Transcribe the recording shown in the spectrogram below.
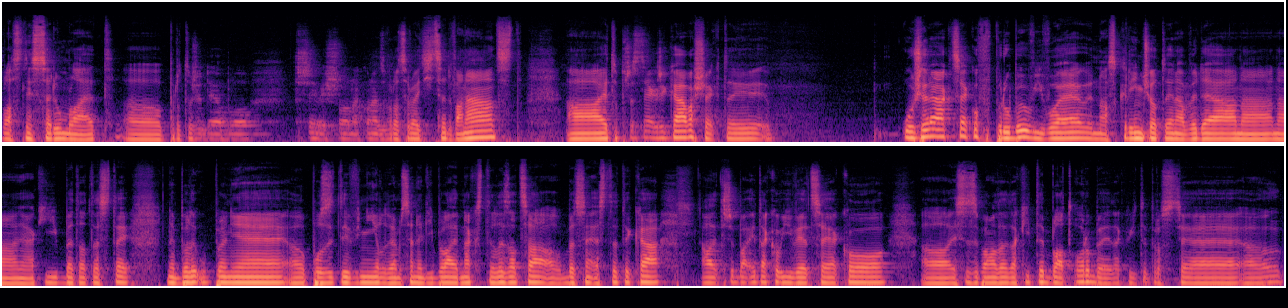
vlastně sedm let, eh, protože Diablo 3 vyšlo nakonec v roce 2012 a je to přesně jak říká Vašek, ty už reakce jako v průběhu vývoje na screenshoty, na videa, na, na nějaký beta testy nebyly úplně eh, pozitivní, lidem se nelíbila jednak stylizace a obecně estetika, ale třeba i takové věci jako, uh, jestli si pamatujete, taky ty blood orby, takový ty prostě uh,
